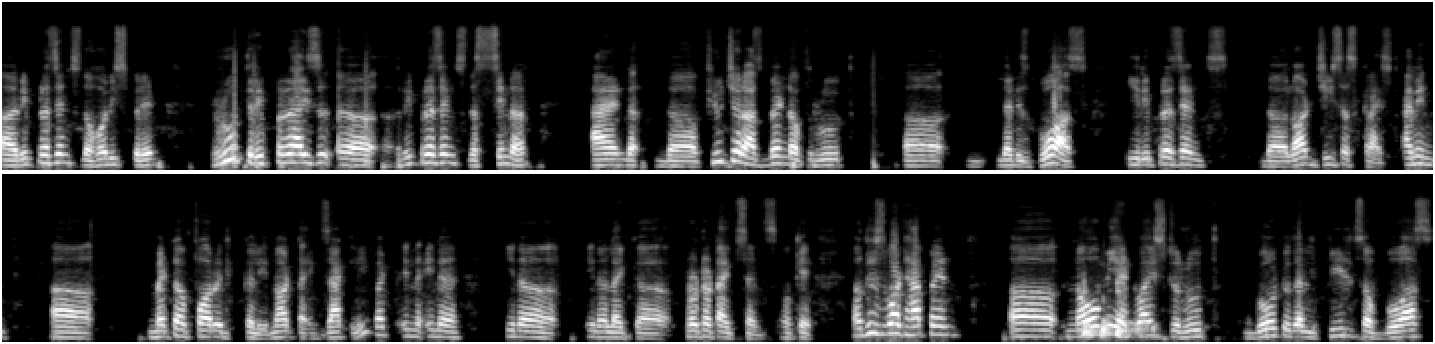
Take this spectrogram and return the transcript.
uh, represents the holy spirit ruth uh, represents the sinner and the future husband of ruth uh, that is Boaz, he represents the Lord Jesus Christ. I mean, uh, metaphorically, not exactly, but in in a in a in a like a prototype sense. Okay. Now this is what happened. Uh, Naomi advised to Ruth go to the fields of Boaz.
